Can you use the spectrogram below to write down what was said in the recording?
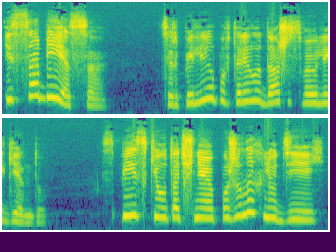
«Из Собеса!» — терпеливо повторила Даша свою легенду. «Списки, уточняю, пожилых людей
